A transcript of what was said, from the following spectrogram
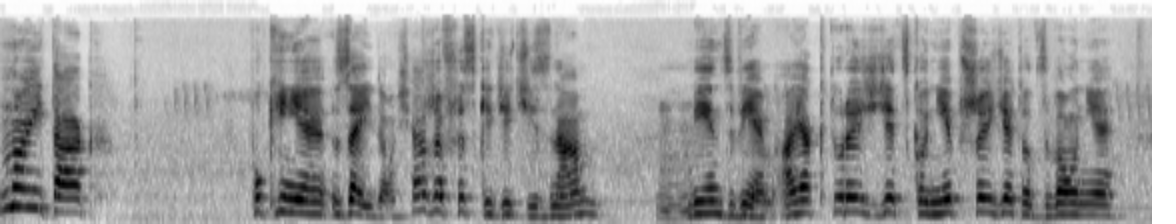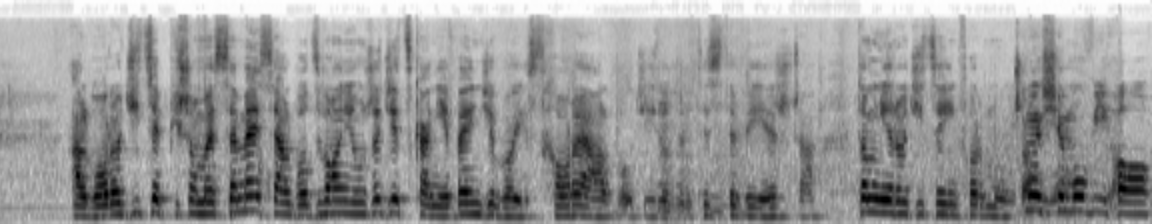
No i tak, póki nie zejdą się, a że wszystkie dzieci znam, więc wiem. A jak któreś dziecko nie przyjdzie, to dzwonię. Albo rodzice piszą SMS-y, albo dzwonią, że dziecka nie będzie, bo jest chore, albo gdzieś do dentysty wyjeżdża. To mnie rodzice informują. To się mówi o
